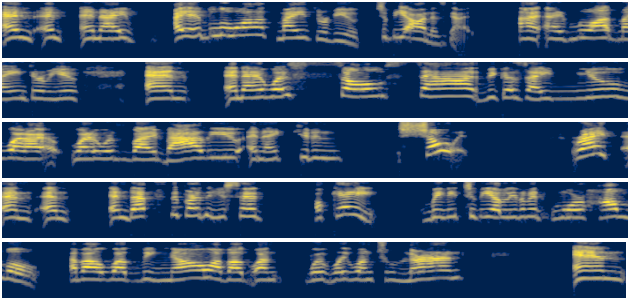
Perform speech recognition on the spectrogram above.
and and and I I blew out my interview. To be honest, guys, I, I blew out my interview, and and I was so sad because I knew what I what was my value, and I couldn't show it, right? And and and that's the part that you said okay, we need to be a little bit more humble about what we know, about what we want to learn. And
